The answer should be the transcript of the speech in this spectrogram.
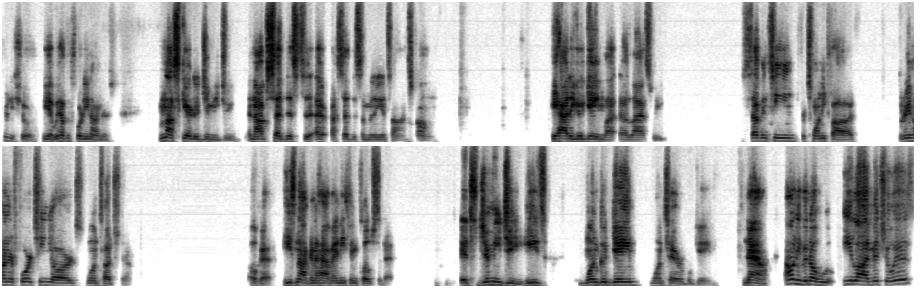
Pretty sure. Yeah, we have the 49ers. I'm not scared of Jimmy G. And I've said this to I said this a million times. Um he had a good game la- uh, last week. 17 for 25, 314 yards, one touchdown. Okay. He's not going to have anything close to that. It's Jimmy G. He's one good game, one terrible game. Now, I don't even know who Eli Mitchell is.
